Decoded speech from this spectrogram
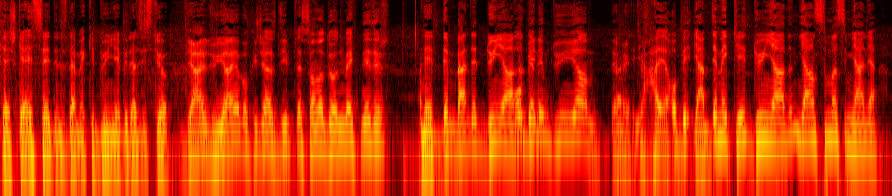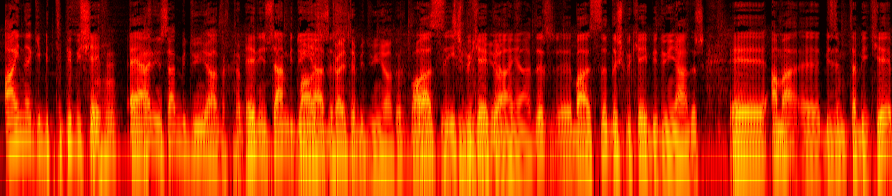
keşke etseydiniz. Demek ki bünye biraz istiyor. Yani dünyaya bakacağız deyip de sana dönmek nedir? Hani de, ben de dünyanın O benim demek, dünyam demek. Hayır, o be- yani demek ki dünyanın yansımasıyım yani ayna gibi tipi bir şey. Eğer Her insan bir dünyadır tabii. her insan bir Bazısı dünyadır. kalite bir dünyadır. Bazısı iç üçüncü bükey bir dünyadır. dünyadır, e, bazısı dış bükey bir dünyadır. E, ama e, bizim tabii ki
